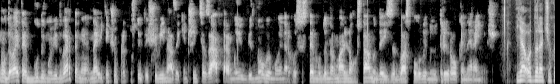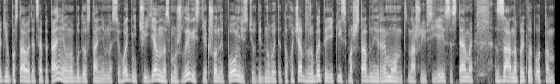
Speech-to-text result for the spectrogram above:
ну давайте будемо відвертими, навіть якщо припустити, що війна закінчиться завтра, ми відновимо енергосистему до нормального стану десь за 2,5-3 роки, не раніше. Я, от, до речі, хотів поставити це питання, воно буде останнім на сьогодні. Чи є в нас можливість, якщо не повністю відновити, то хоча б зробити якийсь масштабний ремонт нашої всієї системи за, наприклад, от там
